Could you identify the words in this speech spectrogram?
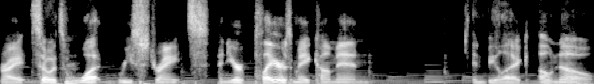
Right? So it's what restraints and your players may come in and be like, oh no,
